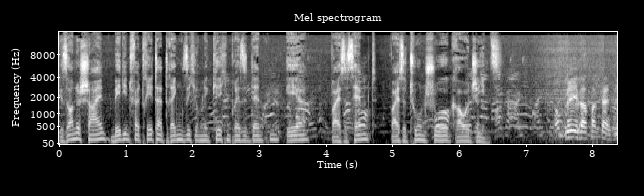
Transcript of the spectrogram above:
Die Sonne scheint, Medienvertreter drängen sich um den Kirchenpräsidenten. Er, weißes Hemd, weiße Turnschuhe, graue Jeans. Nee, das hat keinen Sinn.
